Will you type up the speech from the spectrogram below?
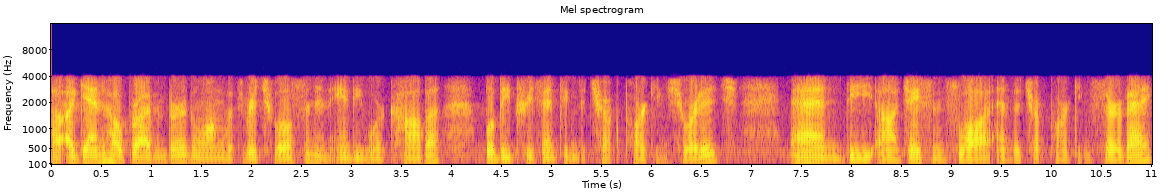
Uh, again, Hope Rivenburg, along with Rich Wilson and Andy Warkaba, will be presenting the truck parking shortage and the uh, Jason's Law and the Truck Parking Survey,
